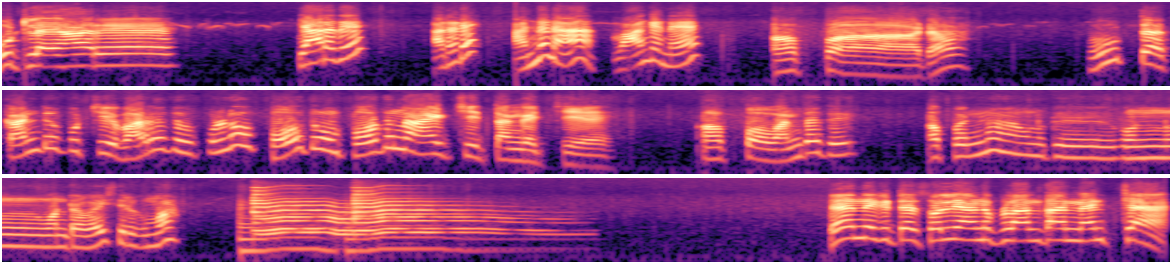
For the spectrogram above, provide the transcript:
வீட்டுல யாரு? யாரது? அடடே அண்ணனா? வாங்கண்ணே. அப்பாடா. வீட்டை கண்டுபிடிச்சி வர்றதுக்குள்ள போதும் போதும்னு ஆயிடுச்சு தங்கச்சி. அப்போ வந்தது. அப்ப என்ன அவனுக்கு ஒன்னு ஒன்றரை வயசு இருக்குமா? கிட்ட சொல்லி அனுப்பலான்னு தான் நினைச்சேன்.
